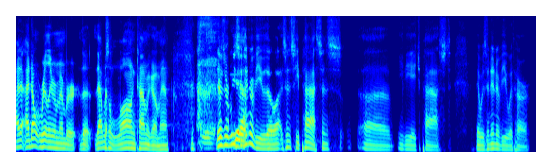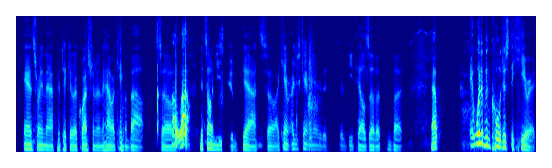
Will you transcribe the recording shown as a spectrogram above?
I, I, I don't really remember the. That was a long time ago, man. There's a recent Yeah. interview though, uh, since he passed, since uh, EVH passed, there was an interview with her answering that particular question and how it came about. So Oh wow. it's on YouTube. Yeah. So I can't, I just can't remember the, the details of it, but that it would have been cool just to hear it.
